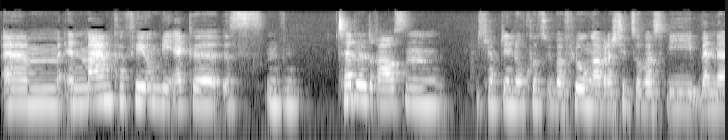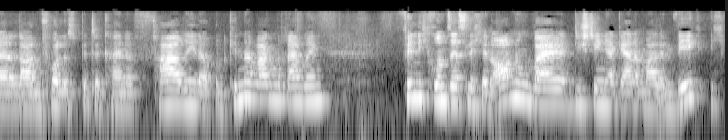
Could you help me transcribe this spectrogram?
Ähm, in meinem Café um die Ecke ist ein Zettel draußen. Ich habe den nur kurz überflogen, aber da steht sowas wie, wenn der Laden voll ist, bitte keine Fahrräder und Kinderwagen mit reinbringen. Finde ich grundsätzlich in Ordnung, weil die stehen ja gerne mal im Weg. Ich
